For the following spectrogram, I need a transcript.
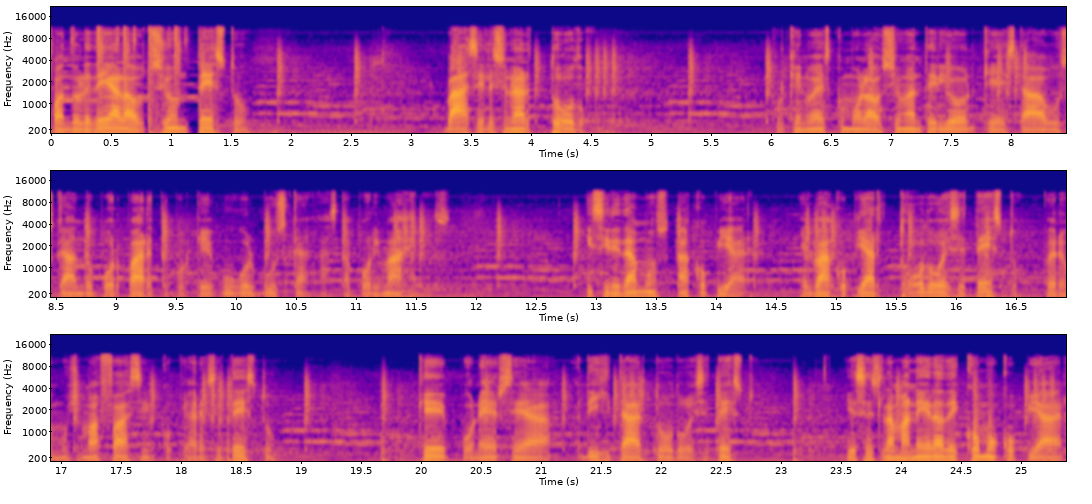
Cuando le dé a la opción texto, va a seleccionar todo porque no es como la opción anterior que estaba buscando por parte, porque Google busca hasta por imágenes. Y si le damos a copiar, él va a copiar todo ese texto, pero es mucho más fácil copiar ese texto que ponerse a digitar todo ese texto. Y esa es la manera de cómo copiar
